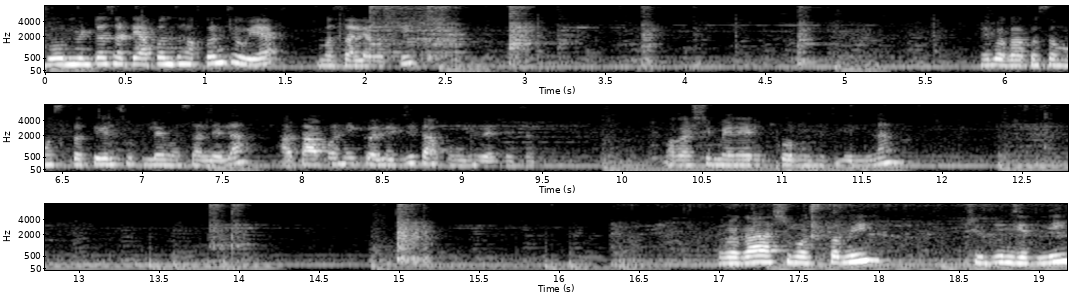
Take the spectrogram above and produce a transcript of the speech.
दोन मिनिटासाठी आपण झाकण ठेवूया मसाल्यावरती. हे बघा कसं मस्त तेल सुटले मसाल्याला. आता आपण ही कलेजी टाकून घेऊया त्याच्यात. मग अशी मॅरिनेट करून घेतलेली ना. बघा अशी मस्त मी शिजवून घेतली.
